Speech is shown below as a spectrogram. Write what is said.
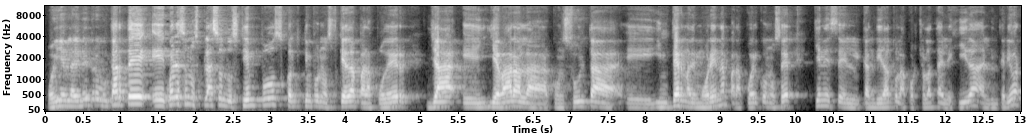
Oye, Vladimir, preguntarte eh, cuáles son los plazos, los tiempos, cuánto tiempo nos queda para poder ya llevar a la consulta interna de Morena para poder conocer quién es el candidato, la corcholata elegida al interior.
